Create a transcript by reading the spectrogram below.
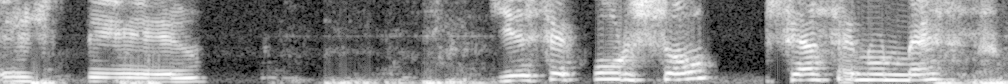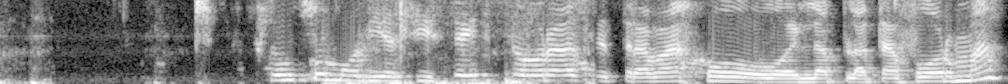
Este, y ese curso se hace en un mes. son como 16 horas de trabajo en la plataforma,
